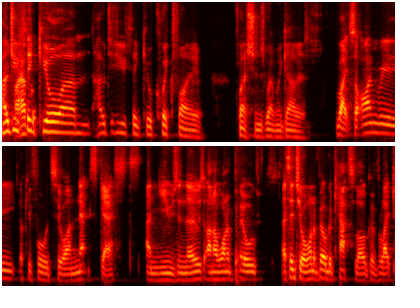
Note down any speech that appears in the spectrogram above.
How do you I have- think your um? How did you think your quick fire questions went with Gavin? Right, so I'm really looking forward to our next guests and using those. And I want to build, I said to you, I want to build a catalogue of like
